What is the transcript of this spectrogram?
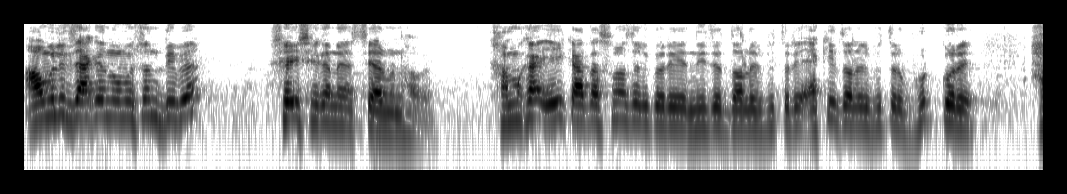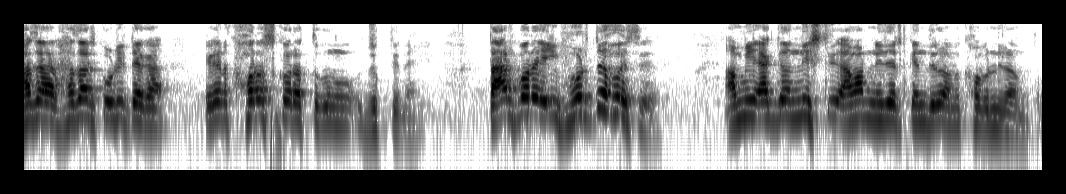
আওয়ামী লীগ যাকে নমিশন দিবে সেই সেখানে চেয়ারম্যান হবে খামাখা এই কাদা সোনাচুরি করে নিজের দলের ভিতরে একই দলের ভিতরে ভোট করে হাজার হাজার কোটি টাকা এখানে খরচ করার তো কোনো যুক্তি নেই। তারপরে এই ভোট যে হয়েছে আমি একজন নিশ্চিত আমার নিজের কেন্দ্রে আমি খবর নিলাম তো।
